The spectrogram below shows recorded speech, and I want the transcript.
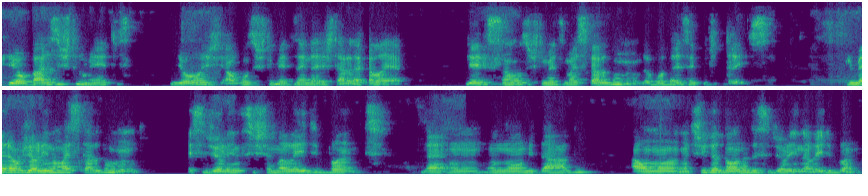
criou vários instrumentos e hoje alguns instrumentos ainda restaram daquela época. E eles são os instrumentos mais caros do mundo. Eu vou dar exemplo de três. Primeiro é o violino mais caro do mundo. Esse violino se chama Lady Blunt, né? um, um nome dado a uma antiga dona desse violino, a Lady Blunt.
